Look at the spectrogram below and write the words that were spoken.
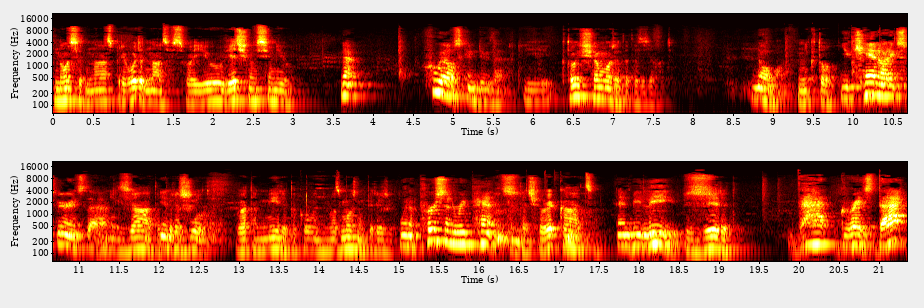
вносит нас, приводит нас в свою вечную семью. Now, who else can do that? И кто еще может это сделать? No one. Никто. You cannot experience that Нельзя это пережить. В этом мире такого невозможно пережить. When a person repents Когда человек кается and и believes, верит, that grace, that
